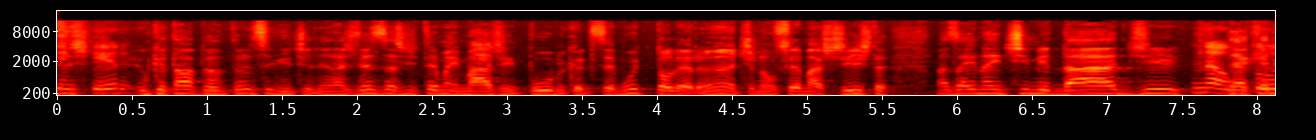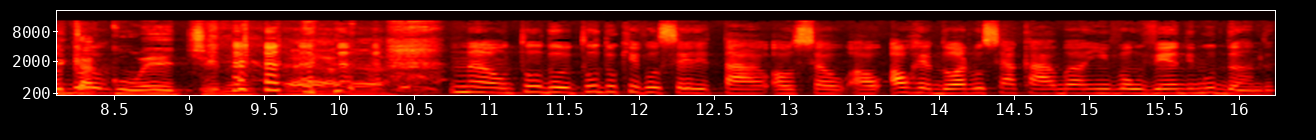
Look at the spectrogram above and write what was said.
vezes, queira. o que eu estava perguntando é o seguinte, Helena, às vezes a gente tem uma imagem pública de ser muito tolerante, não ser machista, mas aí na intimidade Não, é aquele tudo- cacuete, né? É, é. Não, tudo, tudo que você está ao, seu, ao, ao redor, você acaba envolvendo e mudando.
